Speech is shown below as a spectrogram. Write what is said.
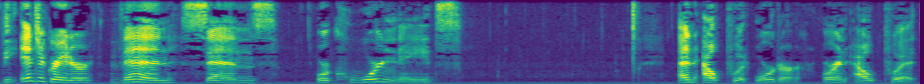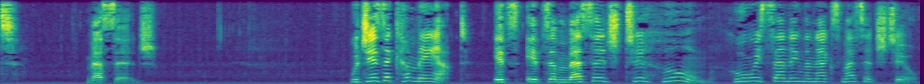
The integrator then sends or coordinates an output order or an output message, which is a command. It's, it's a message to whom? Who are we sending the next message to?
